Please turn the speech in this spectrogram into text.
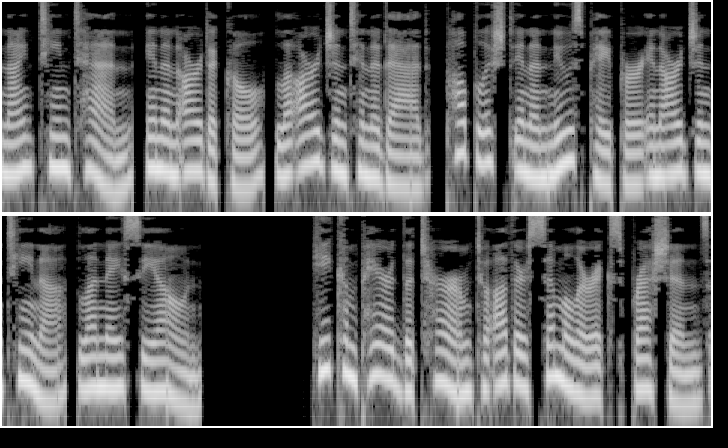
1910 in an article, La Argentinidad, published in a newspaper in Argentina, La Nación. He compared the term to other similar expressions,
